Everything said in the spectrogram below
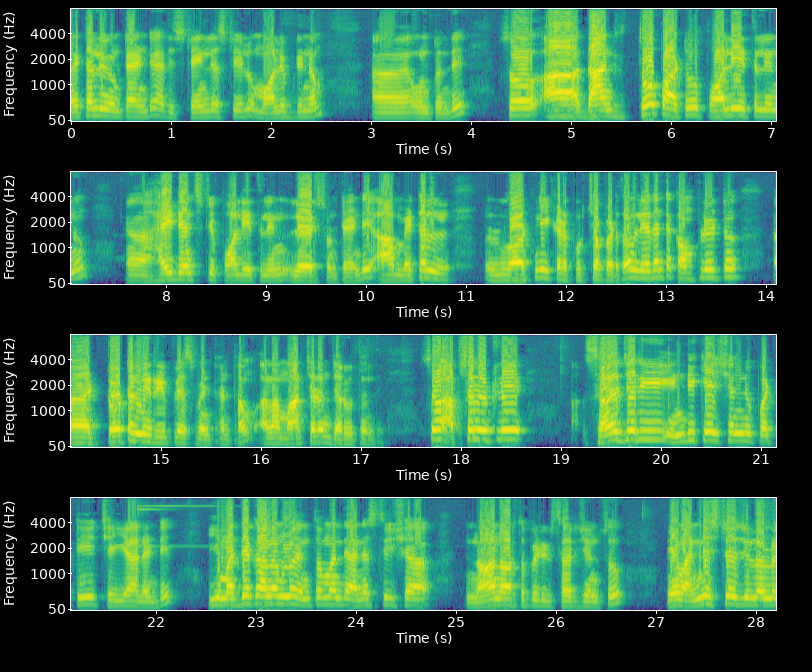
మెటల్ ఉంటాయండి అది స్టెయిన్లెస్ స్టీల్ మాలిబ్డినం ఉంటుంది. సో దానితో పాటు polyethylene high density polyethylene layers ఉంటాయండి. ఆ మెటల్ వాటిని ఇక్కడ కూర్చోపెడతాం. లేదంటే కంప్లీట్ టోటల్ని రీప్లేస్మెంట్ అంటాం. అలా మార్చడం జరుగుతుంది. సో అబ్సల్యూట్లీ సర్జరీ ఇండికేషన్ని బట్టి చెయ్యాలండి. ఈ మధ్యకాలంలో ఎంతోమంది అనస్థీషియా నాన్ ఆర్థోపెడిక్ సర్జన్స్ మేము అన్ని స్టేజ్లలో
